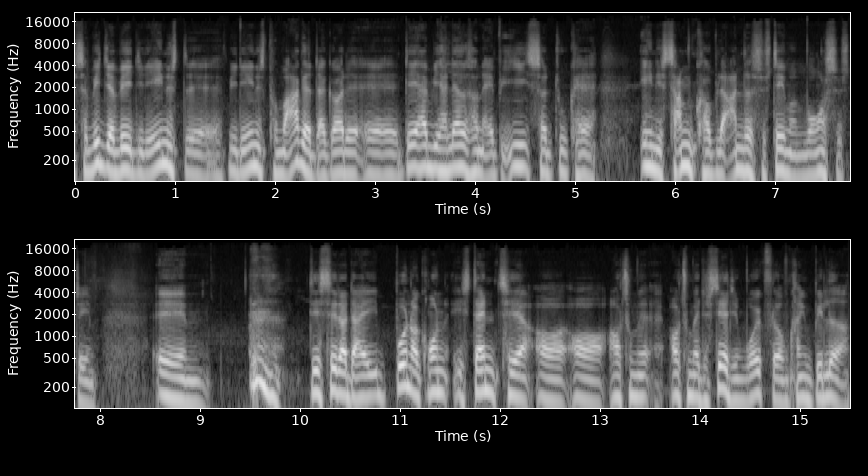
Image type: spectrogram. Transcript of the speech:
så vidt jeg ved, det eneste, vi er det eneste på markedet, der gør det, uh, det er, at vi har lavet sådan en API, så du kan egentlig sammenkoble andre systemer med vores system. Øh, det sætter dig i bund og grund i stand til at, at automatisere din workflow omkring billeder.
